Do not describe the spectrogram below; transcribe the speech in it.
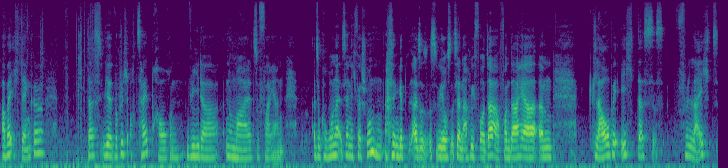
Aber ich denke, dass wir wirklich auch Zeit brauchen, wieder normal zu feiern. Also Corona ist ja nicht verschwunden, also das Virus ist ja nach wie vor da. Von daher ähm, glaube ich, dass es vielleicht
